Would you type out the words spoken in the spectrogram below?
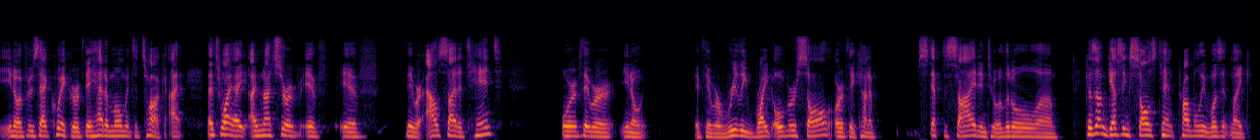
you know if it was that quick or if they had a moment to talk. I that's why I I'm not sure if if, if they were outside a tent or if they were you know if they were really right over Saul or if they kind of stepped aside into a little because um, I'm guessing Saul's tent probably wasn't like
